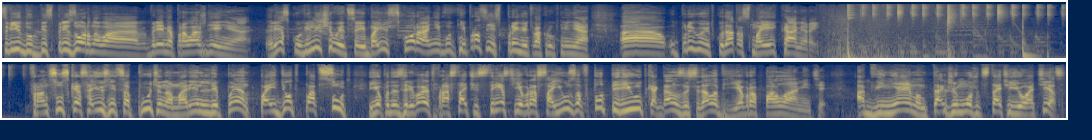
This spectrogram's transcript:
с виду беспризорного времяпровождения резко увеличивается, и боюсь, скоро они будут не просто здесь прыгать вокруг меня, а упрыгают куда-то с моей камерой. Французская союзница Путина Марин Ле Пен пойдет под суд. Ее подозревают в расстате средств Евросоюза в тот период, когда она заседала в Европарламенте. Обвиняемым также может стать ее отец.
